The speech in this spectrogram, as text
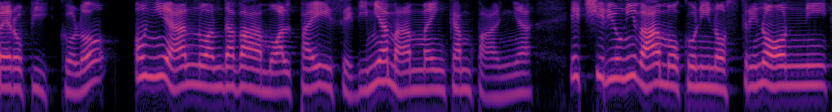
ero piccolo, ogni anno andavamo al paese di mia mamma in campagna e ci riunivamo con i nostri nonni,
